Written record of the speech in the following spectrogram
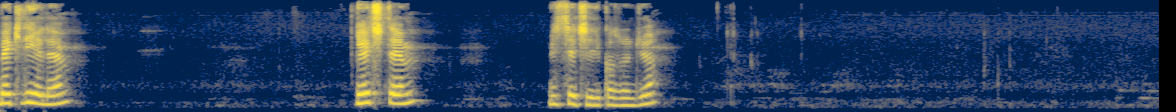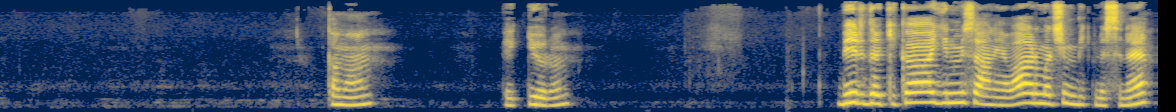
Bekleyelim. Geçtim. Biz seçildik az önce. Tamam. Bekliyorum. 1 dakika 20 saniye var maçın bitmesine.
